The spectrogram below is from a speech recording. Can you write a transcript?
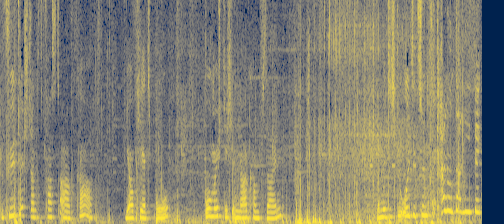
Gefühlt, der stand fast AFK. Ja, okay, jetzt Bo. Bo möchte ich im Nahkampf sein. Damit ich die Ulti zünden kann und dann ihn weg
